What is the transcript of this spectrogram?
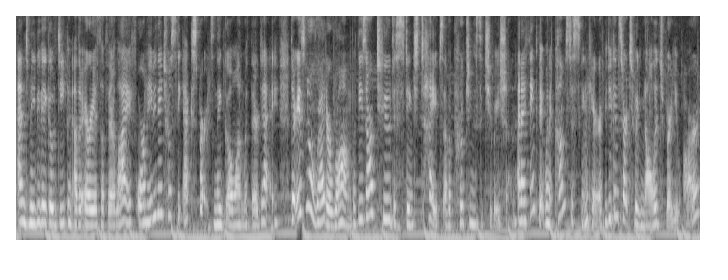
And maybe they go deep in other areas of their life, or maybe they trust the experts and they go on with their day. There is no right or wrong, but these are two distinct types of approaching a situation. And I think that when it comes to skincare, if you can start to acknowledge where you are,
